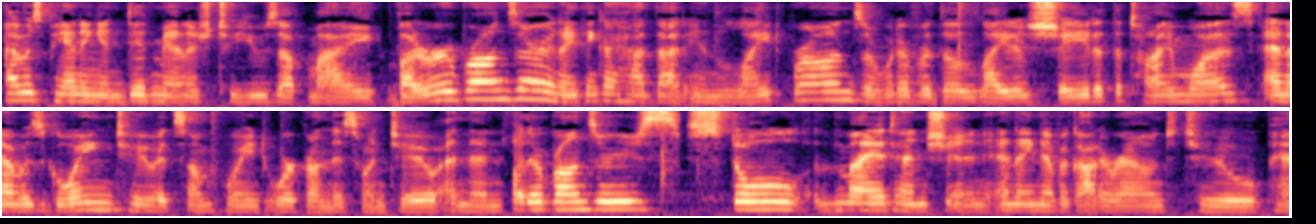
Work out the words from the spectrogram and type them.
I was panning and did manage to use up my butter bronzer and I think I had that in light bronze or whatever the lightest shade at the time was and I was going to at some point work on this one too and then other bronzers stole my attention and I never got around to panning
